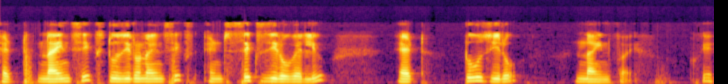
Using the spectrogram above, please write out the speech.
at 96 2096 and 60 value at 2095 okay?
